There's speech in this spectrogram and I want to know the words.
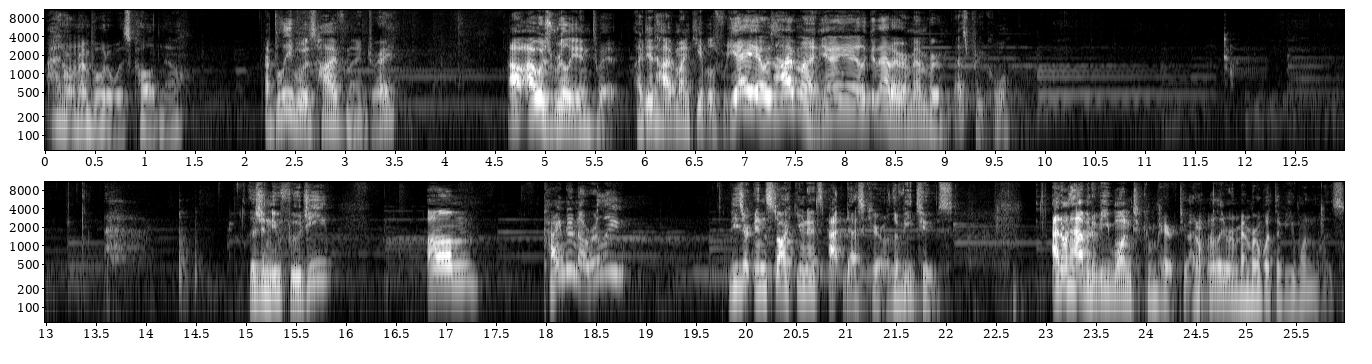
I don't remember what it was called now. I believe it was Hive Mind, right? I, I was really into it. I did Hive Mind cables for. Yeah, yeah, it was Hive Mind. Yeah, yeah. Look at that. I remember. That's pretty cool. There's a new Fuji. Um, kinda, not really. These are in stock units at Desk Hero, the V2s. I don't have a V1 to compare to. I don't really remember what the V1 was.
